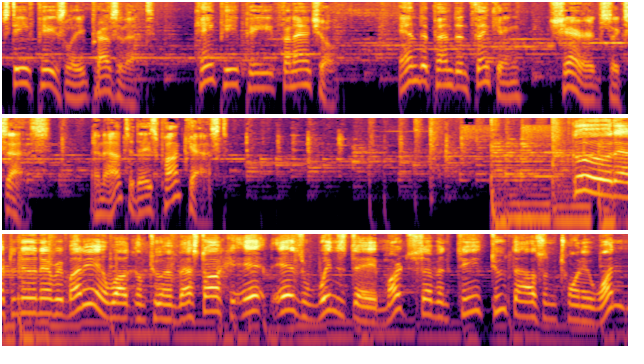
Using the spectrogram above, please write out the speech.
Steve Peasley, President. KPP Financial. Independent thinking, shared success. And now today's podcast. Good afternoon, everybody, and welcome to Invest Talk. It is Wednesday, March 17th, 2021. And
